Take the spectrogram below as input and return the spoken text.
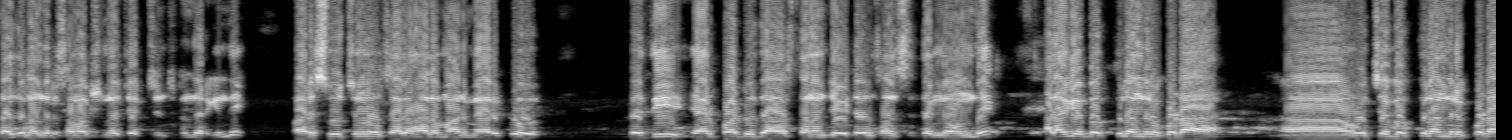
ప్రజలందరి సమక్షంలో చర్చించడం జరిగింది. వారి సూచనలు సలహాలు మన మేరకు ప్రతి ఏర్పాటు దేవస్థానం చేయడం సంసిద్ధంగా ఉంది. అలాగే భక్తులందరూ కూడా ఆ వచ్చే భక్తులందరూ కూడా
